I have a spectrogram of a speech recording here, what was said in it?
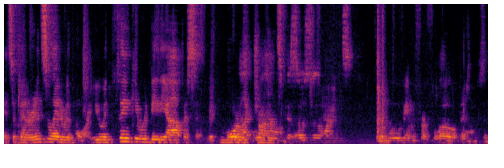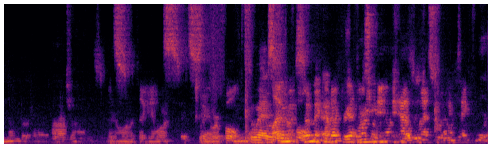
It's a better insulator with more. You would think it would be the opposite, with more electrons, because those are the ones that are moving for flow, but It's a number of um, electrons. I don't wanna take any more. it's, it's, We're full. it's the way I see Lines it. are full. Semiconductor has, it has less so it can take more,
